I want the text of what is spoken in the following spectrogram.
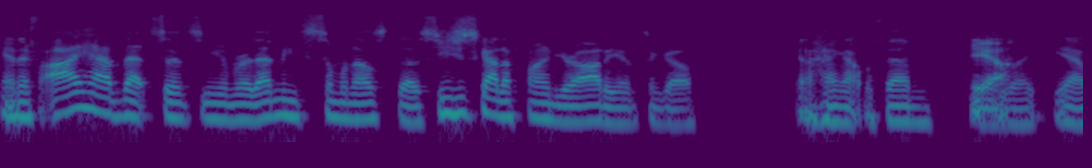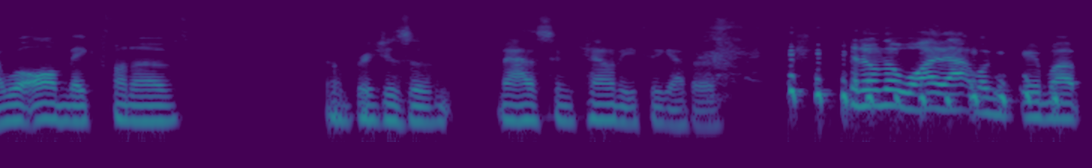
And if I have that sense of humor, that means someone else does. So you just got to find your audience and go, you know, hang out with them. Yeah. Like, yeah, we'll all make fun of you know, bridges of Madison County together. I don't know why that one came up.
